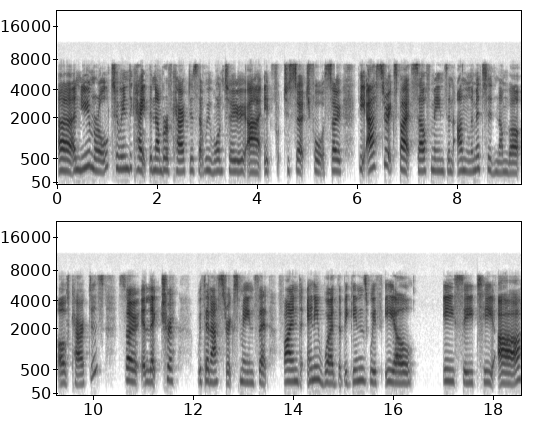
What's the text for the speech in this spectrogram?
uh, a numeral, to indicate the number of characters that we want to uh, it to search for. So the asterisk by itself means an unlimited number of characters. So electra with an asterisk means that find any word that begins with EL, ECTR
